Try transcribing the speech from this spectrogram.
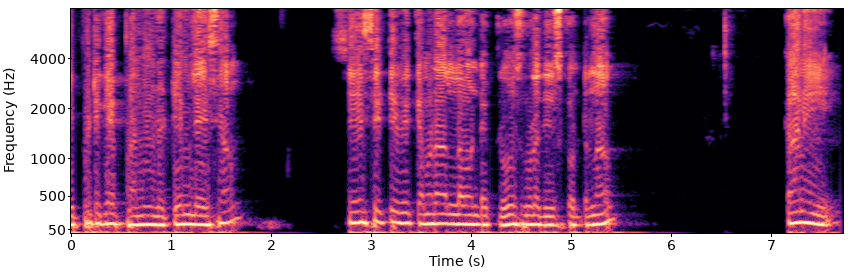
ఇప్పటికే పన్నెండు టీంలు వేసాం సీసీటీవీ కెమెరాల్లో ఉండే క్లూస్ కూడా తీసుకుంటున్నాం. కానీ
